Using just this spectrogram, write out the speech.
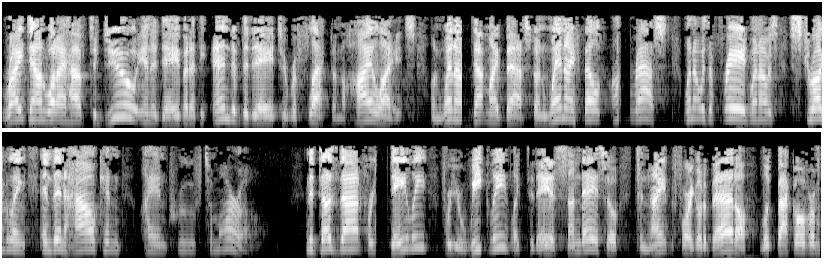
write down what I have to do in a day, but at the end of the day to reflect on the highlights, on when I was at my best, on when I felt unrest, when I was afraid, when I was struggling, and then how can I improve tomorrow? And it does that for daily, for your weekly, like today is Sunday, so tonight before I go to bed, I'll look back over my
